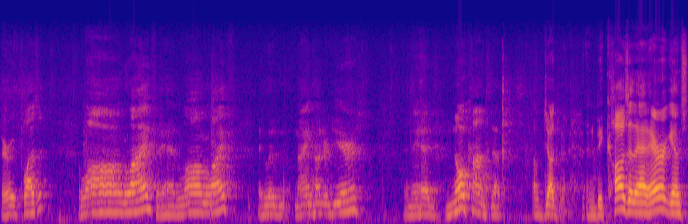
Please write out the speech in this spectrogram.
very pleasant, long life. They had long life. They lived 900 years, and they had no concept of judgment. And because of that arrogance,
